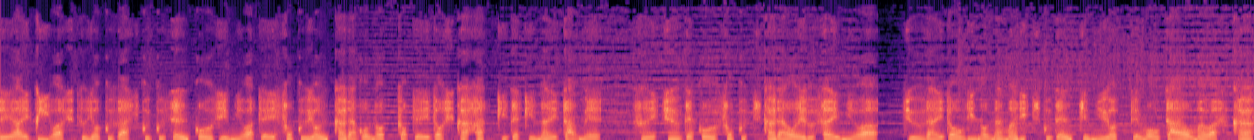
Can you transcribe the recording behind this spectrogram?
AIP は出力が低く先行時には低速4から5ノット程度しか発揮できないため、水中で高速力を得る際には、従来通りの鉛蓄電池によってモーターを回すか、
